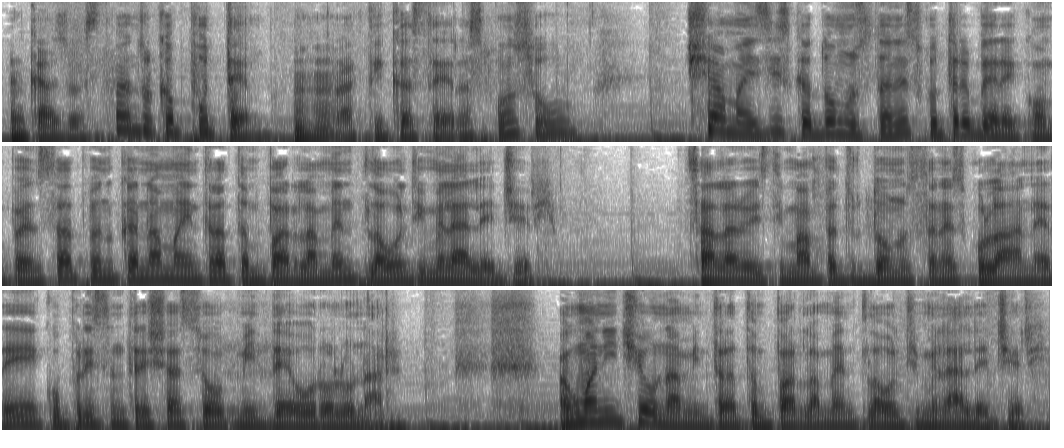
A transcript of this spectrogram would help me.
în cazul ăsta. Pentru că putem. Uh-huh. Practic ăsta e răspunsul. Și a mai zis că domnul Stănescu trebuie recompensat pentru că n-a mai intrat în Parlament la ultimele alegeri. Salariul estimat pentru domnul Stănescu la ANR e cuprins între 6-8 mii de euro lunar. Acum nici eu n-am intrat în Parlament la ultimele alegeri.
